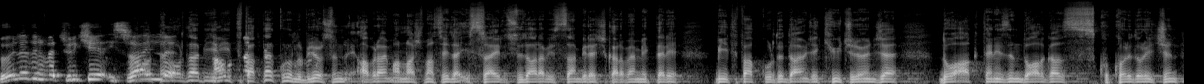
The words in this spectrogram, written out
böyledir ve Türkiye İsrail'le orada bir yeni ittifaklar kuruldu biliyorsun. Abraham Anlaşması'yla İsrail, Suudi Arabistan, Birleşik Arap Emirlikleri bir ittifak kurdu. Daha önce 2-3 yıl önce Doğu Akdeniz'in doğalgaz koridoru için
